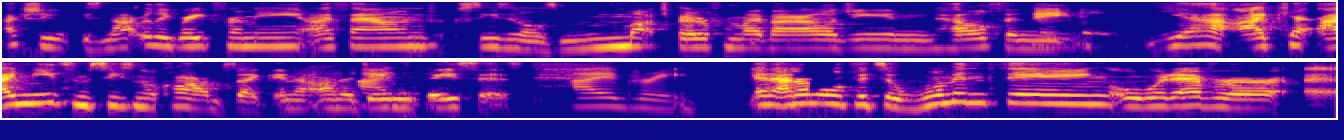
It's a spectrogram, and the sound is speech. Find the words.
actually is not really great for me. I found seasonal is much better for my biology and health. And Same. yeah, I can't. I need some seasonal carbs like in a, on a daily basis. I agree. And I don't know if it's a woman thing or whatever. Uh,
